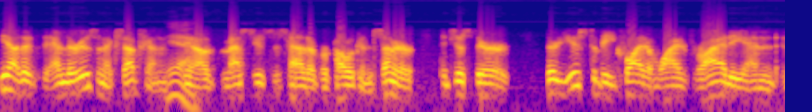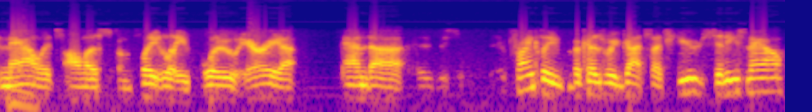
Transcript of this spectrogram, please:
Yeah, there, and there is an exception. Yeah. You know, Massachusetts had a Republican senator. It's just there. There used to be quite a wide variety, and now it's almost completely blue area. And uh, frankly, because we've got such huge cities now,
